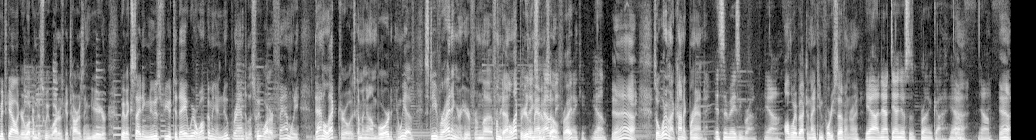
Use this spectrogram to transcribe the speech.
I'm Mitch Gallagher. Welcome to Sweetwater's Guitars and Gear. We have exciting news for you today. We are welcoming a new brand to the Sweetwater family. Danelectro is coming on board, and we have Steve Ridinger here from uh, from Danelectro. You're the man himself, right? Thank you. Yeah. Yeah. So what an iconic brand. It's an amazing brand. Yeah. All the way back to 1947, right? Yeah. Nat Daniels is a brilliant guy. Yeah. Yeah. Yeah. Yeah.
